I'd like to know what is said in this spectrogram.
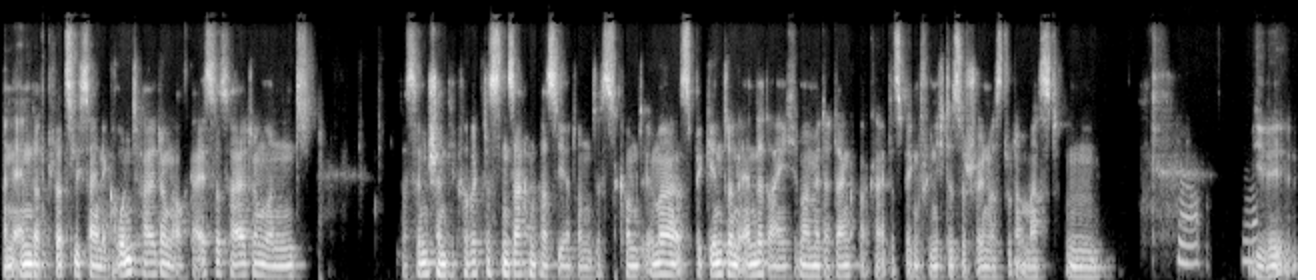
Man ändert plötzlich seine Grundhaltung, auch Geisteshaltung und das sind schon die verrücktesten Sachen passiert. Und es kommt immer, es beginnt und endet eigentlich immer mit der Dankbarkeit. Deswegen finde ich das so schön, was du da machst. Hm. Ja. Ja. Wie,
